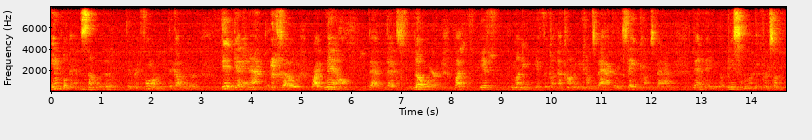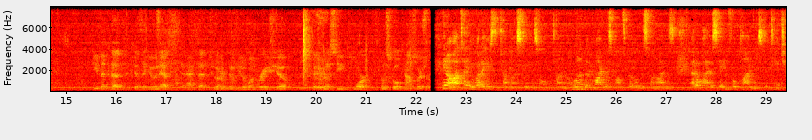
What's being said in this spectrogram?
implement some of the, the reform that the governor did get enacted. So right now, that, that's nowhere. But if money, if the economy comes back and the state comes back, then maybe there'll be some money for something. Do you think that if they do enact, enact that two hundred and fifty to one ratio, that you're gonna see more school counselors? You know, I'll tell you what I used to tell my students the, my responsibilities when I was at Ohio State full-time was to teach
